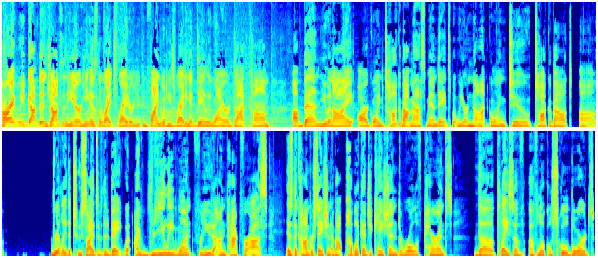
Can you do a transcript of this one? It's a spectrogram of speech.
All right, we've got Ben Johnson here. He is the rights writer. You can find what he's writing at dailywire.com. Uh, ben, you and I are going to talk about mask mandates, but we are not going to talk about uh, really the two sides of the debate. What I really want for you to unpack for us is the conversation about public education, the role of parents, the place of, of local school boards,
